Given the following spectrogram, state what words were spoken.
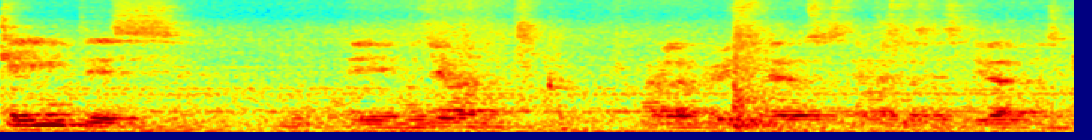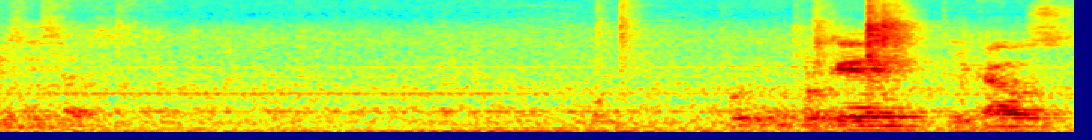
qué límites eh, nos llevan para la previsibilidad de los sistemas de la sensibilidad de las iniciales? ¿Por, por qué el caos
